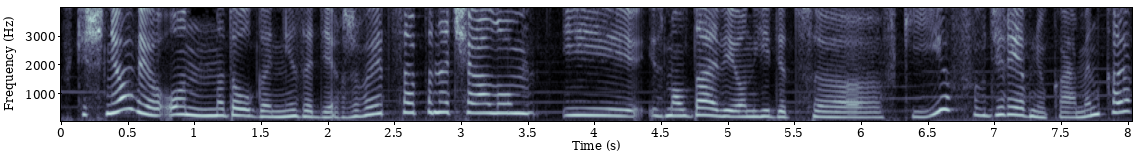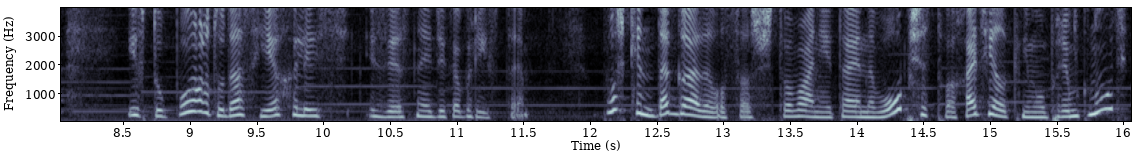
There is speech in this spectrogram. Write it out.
В Кишневе он надолго не задерживается поначалу, и из Молдавии он едет э, в Киев, в деревню Каменка, и в ту пору туда съехались известные декабристы. Пушкин догадывался о существовании тайного общества, хотел к нему примкнуть,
